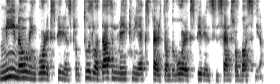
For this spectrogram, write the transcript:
Me knowing war experience from Tuzla doesn't make me expert on the war experience in central Bosnia,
